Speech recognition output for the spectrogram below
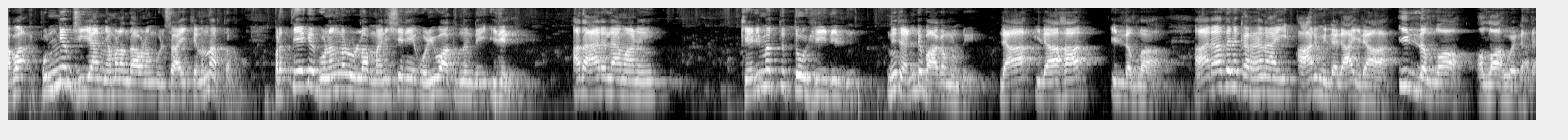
അപ്പോൾ പുണ്യം ചെയ്യാൻ നമ്മൾ എന്താവണം ഉത്സാഹിക്കണം എന്നർത്ഥം. പ്രത്യേക ഗുണങ്ങളുള്ള മനുഷ്യരെ ഒഴിവാക്കുന്നുണ്ട് ഇതിൽ. അതാരെല്ലാമാണ്? കെലിമത്ത് തൊഹീദിൽ രണ്ട് ഭാഗമുണ്ട്. ലാ ഇലാഹ ഇല്ലല്ലാ. ആരാധനക്കർഹനായി ആരുമില്ല ലാ ഇലാഹ ഇല്ലല്ലാ അള്ളാഹു അല്ലാതെ.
